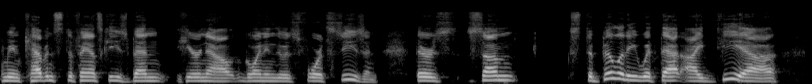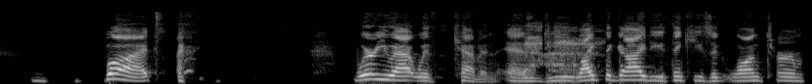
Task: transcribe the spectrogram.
I mean, Kevin Stefanski's been here now going into his fourth season. There's some stability with that idea, but where are you at with Kevin? And do you like the guy? Do you think he's a long-term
